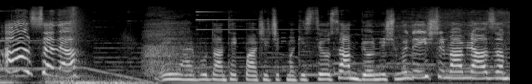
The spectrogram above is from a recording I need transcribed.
Al sana. Eğer buradan tek parça çıkmak istiyorsam görünüşümü değiştirmem lazım.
